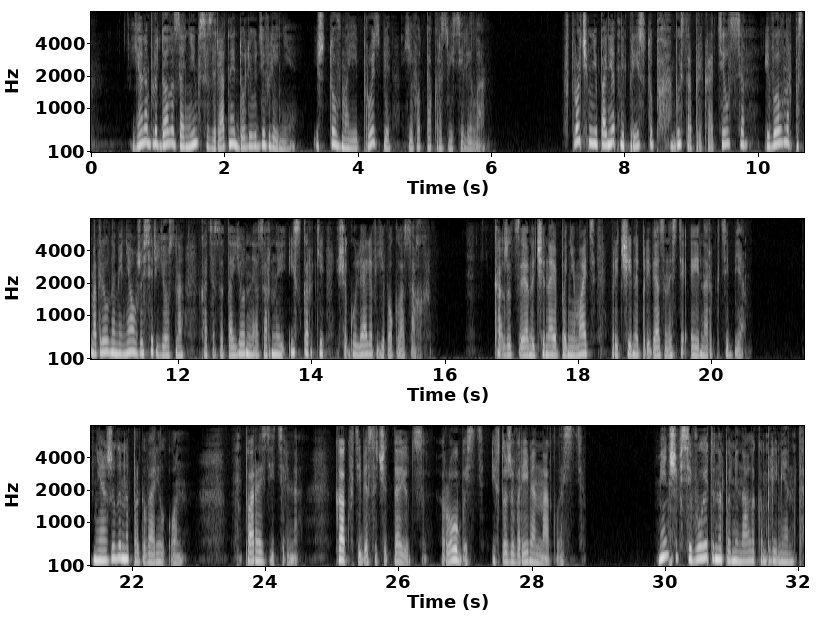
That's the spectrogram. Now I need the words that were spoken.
Я наблюдала за ним с изрядной долей удивления, и что в моей просьбе его так развеселило. Впрочем, непонятный приступ быстро прекратился, и Велнер посмотрел на меня уже серьезно, хотя затаённые озорные искорки еще гуляли в его глазах. Кажется, я начинаю понимать причины привязанности Эйнара к тебе. Неожиданно проговорил он. Поразительно. Как в тебе сочетаются робость и в то же время наглость. Меньше всего это напоминало комплимент,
